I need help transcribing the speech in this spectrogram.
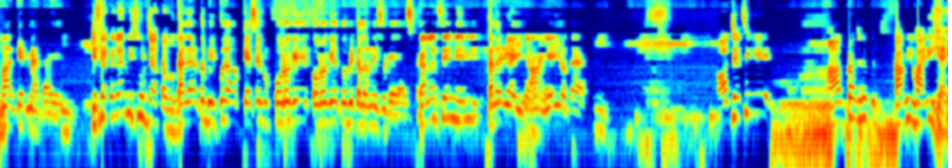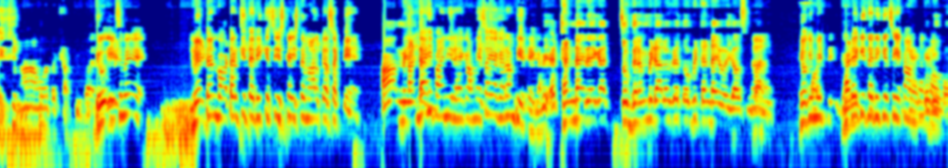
मार्केट में आता है इसका कलर भी छूट जाता होगा? कलर तो बिल्कुल आप कैसे भी फोड़ोगे तोड़ोगे तो भी कलर नहीं छूटेगा इसका। कलर सेम यही कलर यही हाँ यही होता है। और जैसे आपका जो काफ़ी भारी है हाँ वो तो काफ़ी बार तो इसमें मिल्टन वाटर की तरीके से इसका इस्तेमाल कर सकते हैं। हाँ ठंडा ही पानी रहेगा हमेशा या गर्म भी रहेगा ठंडा ही रहेगा जो गर्म भी डालोगे तो भी ठंडा ही होगा उसमें हाँ। पानी क्योंकि मिट्टी घड़े की तरीके से ये काम करता का।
